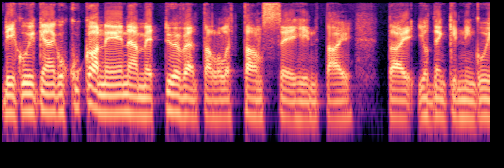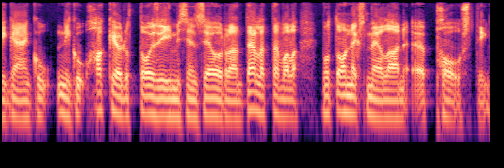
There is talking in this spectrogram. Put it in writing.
niin kuin ikään kuin kukaan ei enää mene työväentalolle tansseihin tai, tai jotenkin niin kuin ikään kuin, niin kuin hakeudu toisen ihmisen seuraan tällä tavalla, mutta onneksi meillä on posting.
